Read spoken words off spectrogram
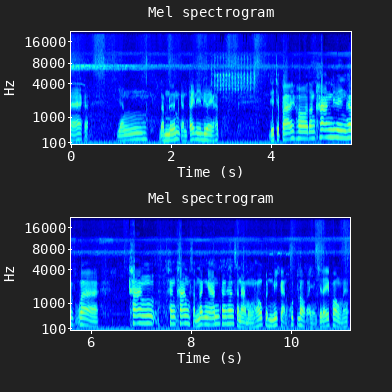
นาก็ ยังดำเนินกันไปเรื่อยๆครับ เดี๋ยวจะไปพอตั้งข้างนิดนึงครับว่าข้างข้างข้างสำนักงานข้างข้างสนามของเขาเป็นมีการขุดลอกอย่างจะได้พ่องนะ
